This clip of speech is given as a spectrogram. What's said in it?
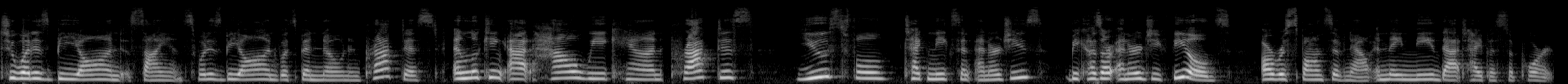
to what is beyond science, what is beyond what's been known and practiced, and looking at how we can practice useful techniques and energies because our energy fields are responsive now and they need that type of support.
